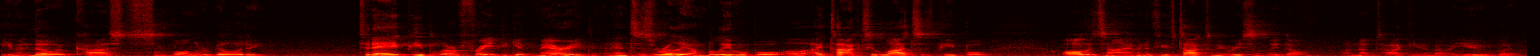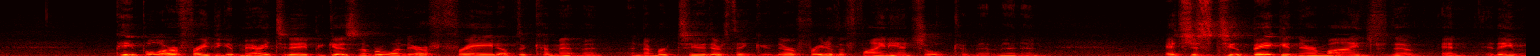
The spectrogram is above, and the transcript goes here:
even though it costs some vulnerability. Today, people are afraid to get married, and it's just really unbelievable. Oh, I talk to lots of people all the time, and if you've talked to me recently, don't I'm not talking about you, but people are afraid to get married today because number one, they're afraid of the commitment, and number two, they're thinking they're afraid of the financial commitment, and it's just too big in their minds for them. And they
